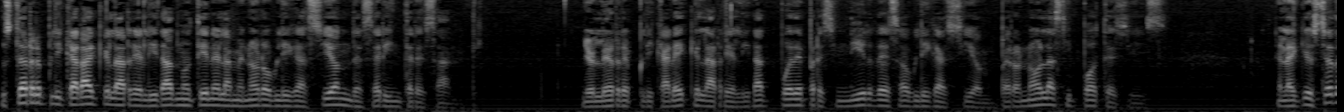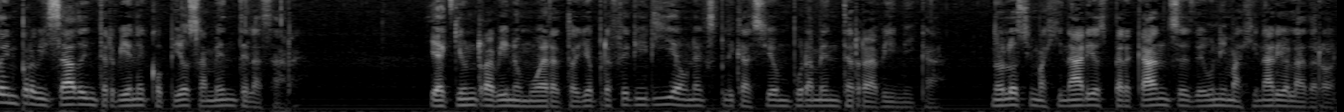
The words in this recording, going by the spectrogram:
Usted replicará que la realidad no tiene la menor obligación de ser interesante. Yo le replicaré que la realidad puede prescindir de esa obligación, pero no las hipótesis. En la que usted ha improvisado interviene copiosamente el azar. Y aquí un rabino muerto, yo preferiría una explicación puramente rabínica, no los imaginarios percances de un imaginario ladrón.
